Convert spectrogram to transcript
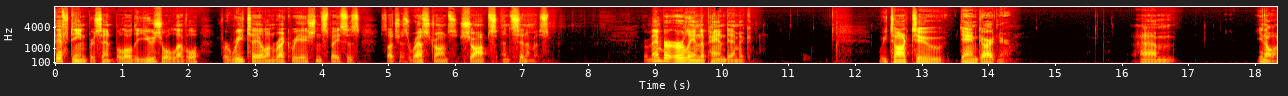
15% below the usual level for retail and recreation spaces such as restaurants, shops, and cinemas. Remember early in the pandemic, we talked to Dan Gardner. Um, you know,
